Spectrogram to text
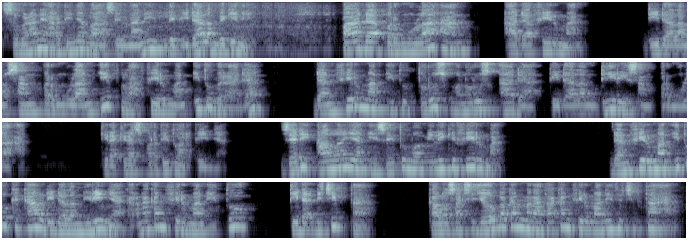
Sebenarnya artinya bahasa Yunani lebih dalam begini. Pada permulaan ada firman. Di dalam sang permulaan itulah firman itu berada dan firman itu terus-menerus ada di dalam diri sang permulaan. Kira-kira seperti itu artinya. Jadi Allah yang Esa itu memiliki firman. Dan firman itu kekal di dalam dirinya karena kan firman itu tidak dicipta. Kalau saksi Jehovah kan mengatakan firman itu ciptaan.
